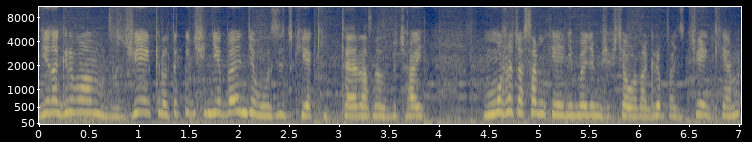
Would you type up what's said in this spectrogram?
gdzie nagrywam w dźwięk, dlatego dzisiaj nie będzie muzyczki, jak i teraz zazwyczaj. Może czasami, kiedy nie będzie mi się chciało nagrywać z dźwiękiem.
